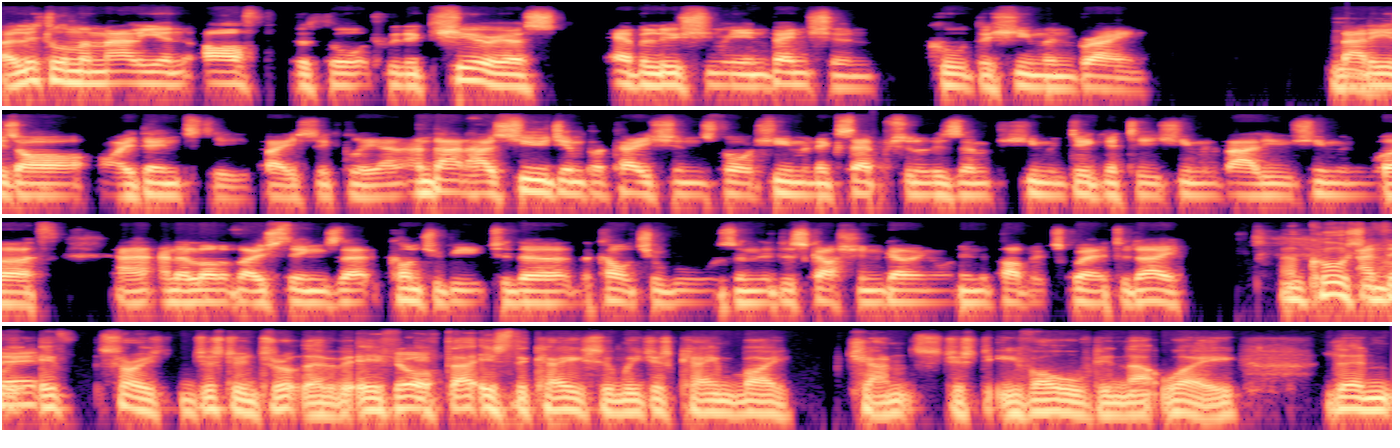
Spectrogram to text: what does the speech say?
a little mammalian afterthought with a curious evolutionary invention called the human brain. Hmm. That is our identity, basically. And, and, that has huge implications for human exceptionalism, human dignity, human values, human worth, uh, and a lot of those things that contribute to the, the culture wars and the discussion going on in the public square today. And of course, if, then, we, if sorry, just to interrupt there, but if, sure. if that is the case and we just came by chance, just evolved in that way, then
